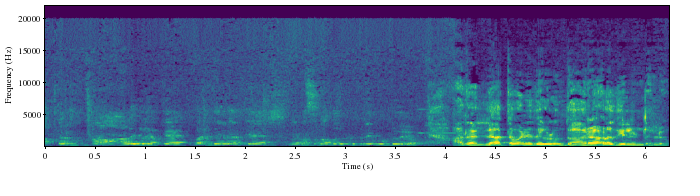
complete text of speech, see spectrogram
അത്തരം ആളുകളെയൊക്കെ വനിതകളെയൊക്കെ നിയമസഭാ തെരഞ്ഞെടുപ്പിലേക്ക് കൊണ്ടുവരും അതല്ലാത്ത വനിതകളും ധാരാളം ഇതിലുണ്ടല്ലോ.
